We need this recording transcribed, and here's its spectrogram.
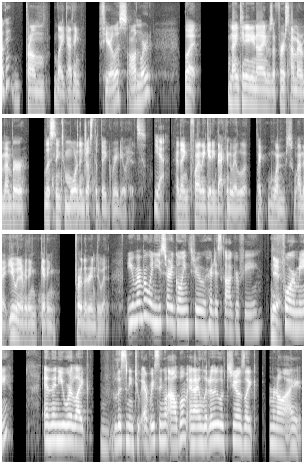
Okay. from like I think Fearless onward. But 1989 was the first time I remember listening to more than just the big radio hits. Yeah. And then finally getting back into it like when I met you and everything getting further into it. You remember when you started going through her discography Yeah. for me, and then you were like listening to every single album, and I literally looked at you and I was like, Mrinal, I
